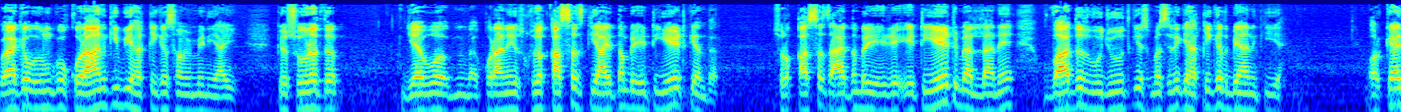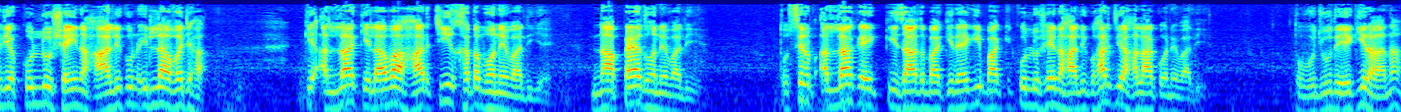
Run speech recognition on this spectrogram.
گویا کہ ان کو قرآن کی بھی حقیقت سمجھ میں نہیں آئی کہ صورت جو ہے وہ قرآن قصص کی آیت نمبر ایٹی ایٹ کے اندر قصص، آیت نمبر ایٹی ایٹ میں اللہ نے وادت وجود کی اس مسئلے کی حقیقت بیان کی ہے۔ اور کہہ دیا، کلو شعین حالکن اللہ وجہ کہ اللہ کے علاوہ ہر چیز ختم ہونے والی ہے، ناپید ہونے والی ہے۔ تو صرف اللہ کا ایک کی ذات باقی رہے گی، باقی کلو شعین حالک ہر چیز ہلاک ہونے والی ہے۔ تو وجود ایک ہی رہا نا؟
